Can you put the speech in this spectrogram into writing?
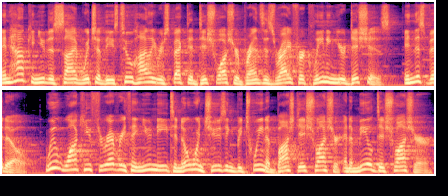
And how can you decide which of these two highly respected dishwasher brands is right for cleaning your dishes? In this video, we'll walk you through everything you need to know when choosing between a Bosch dishwasher and a Miele dishwasher.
